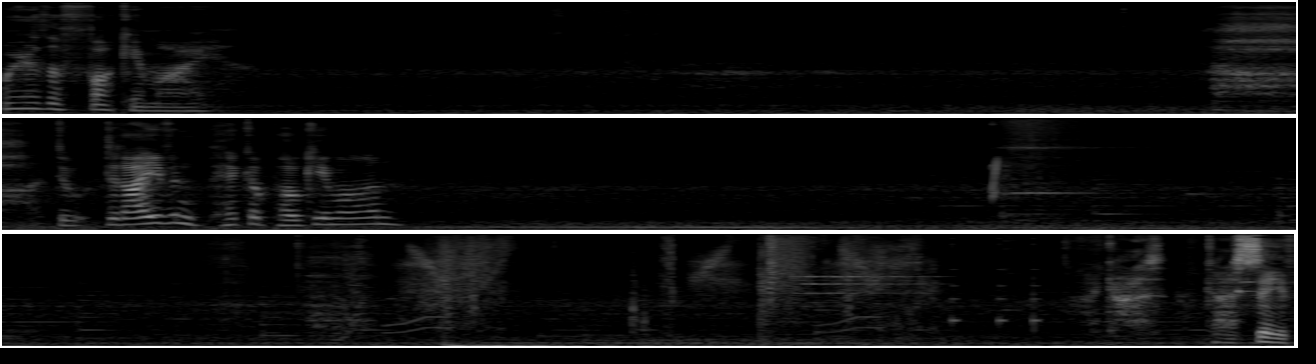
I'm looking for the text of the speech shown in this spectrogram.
Where the fuck am I? did I even pick a Pokemon? Gotta, save.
